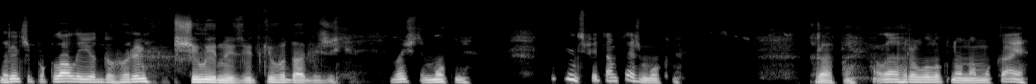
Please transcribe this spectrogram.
До речі, поклали її догори щілиною, звідки вода біжить. Бачите, мокне. В принципі, там теж мокне. Крапає. Але агроволокно намокає.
